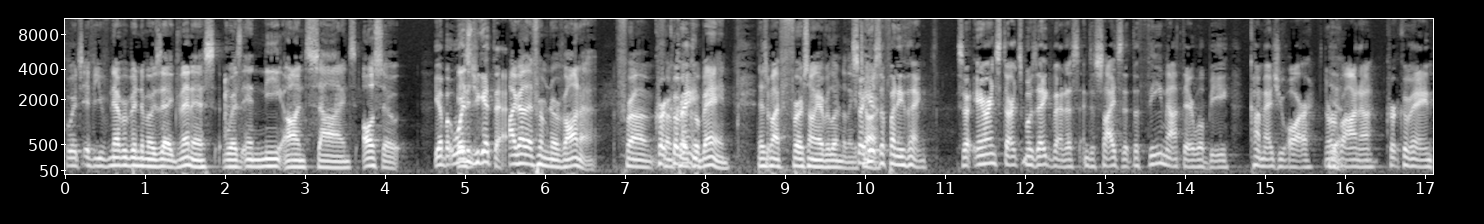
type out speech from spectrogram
which, if you've never been to Mosaic Venice, was in neon signs. Also, Yeah, but where is- did you get that? I got that from Nirvana, from Kurt from Kurt Cobain. Cobain. That's my first song I ever learned on the So guitar. here's the funny thing. So Aaron starts Mosaic Venice and decides that the theme out there will be "Come as You Are," Nirvana, Kurt Cobain,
